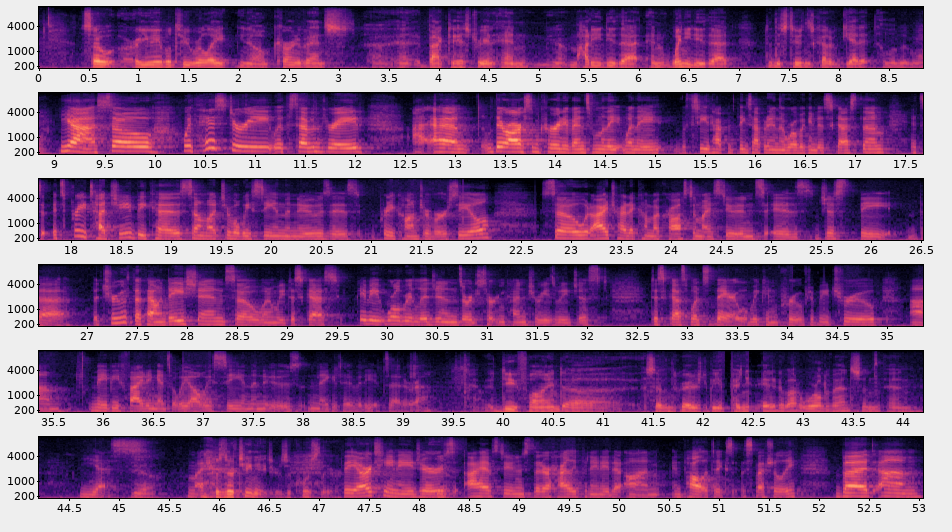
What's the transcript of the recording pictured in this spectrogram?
So are you able to relate, you know, current events uh, back to history and, and you know, how do you do that? And when you do that, do the students kind of get it a little bit more? Yeah, so with history, with seventh grade, um, there are some current events when they when they see happen, things happening in the world, we can discuss them. It's it's pretty touchy because so much of what we see in the news is pretty controversial. So what I try to come across to my students is just the, the, the truth, the foundation. So when we discuss maybe world religions or certain countries, we just discuss what's there, what we can prove to be true, um, maybe fight against what we always see in the news, negativity, etc. Do you find uh, seventh graders to be opinionated about world events and, and Yes. Yeah. Because they're teenagers, of course they are. They are teenagers. Yeah. I have students that are highly opinionated on, in politics especially, but um,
